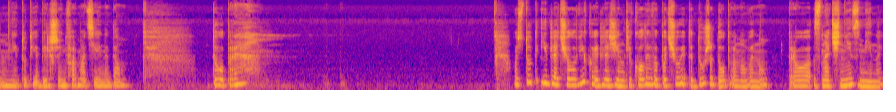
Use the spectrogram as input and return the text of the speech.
Ні, тут я більше інформації не дам. Добре. Ось тут і для чоловіка, і для жінки, коли ви почуєте дуже добру новину про значні зміни,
